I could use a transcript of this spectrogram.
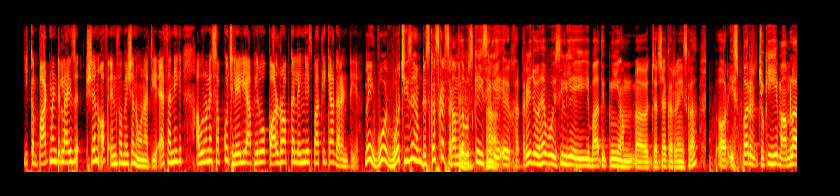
ये कंपार्टमेंटलाइजेशन ऑफ़ इन्फॉर्मेशन होना चाहिए। ऐसा नहीं कि अब उन्होंने सब कुछ ले लिया फिर वो कॉल ड्रॉप कर लेंगे इस बात की क्या गारंटी है? नहीं वो वो चीज़ें हम डिस्कस कर सकते हैं मतलब उसके इसीलिए हाँ। खतरे जो है वो इसीलिए ये बात इतनी हम चर्चा कर रहे हैं इसका। और इस पर चूँकि ये मामला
